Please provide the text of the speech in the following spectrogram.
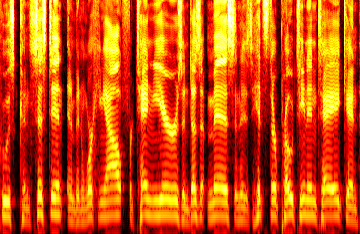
who's consistent and been working out for 10 years and doesn't miss and is, hits their protein intake and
